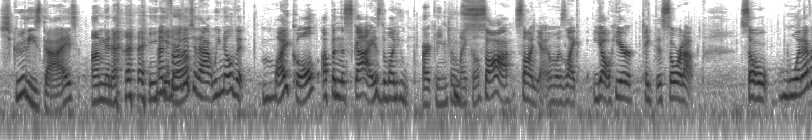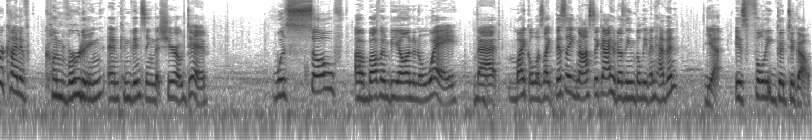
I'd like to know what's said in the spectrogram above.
Screw these guys. I'm going to And further to that, we know that Michael up in the sky is the one who Archangel Michael. saw Sanya and was like, "Yo, here, take this sword up." So whatever kind of converting and convincing that Shiro did was so f- above and beyond in a way mm-hmm. that Michael was like, "This agnostic guy who doesn't even believe in heaven Yeah. is fully good to go.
